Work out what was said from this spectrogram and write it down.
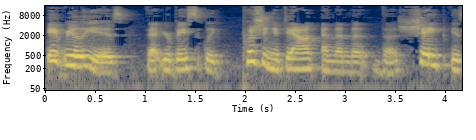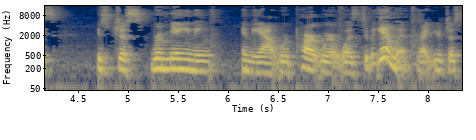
it really is that you're basically pushing it down and then the, the shape is is just remaining in the outward part where it was to begin with, right? You're just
